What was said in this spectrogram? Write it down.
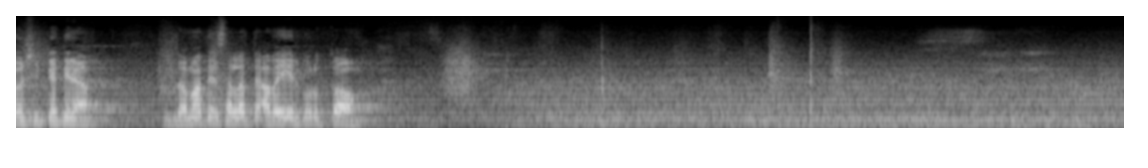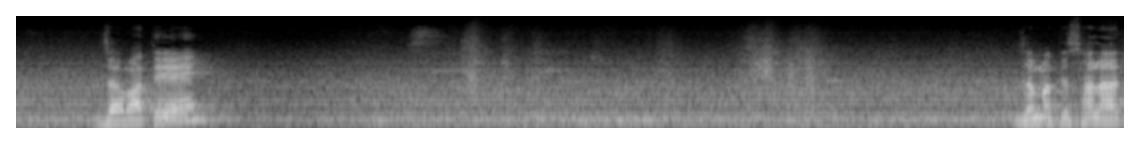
প্রিয় শিক্ষার্থীরা জামাতে সালাত আদায়ের গুরুত্ব। জামাতে জামাতে সালাত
